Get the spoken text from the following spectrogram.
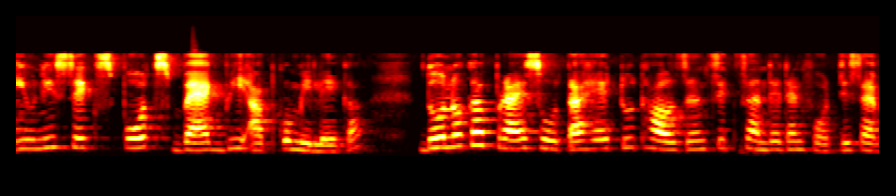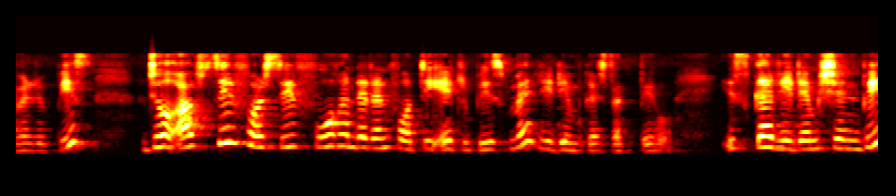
यूनिसेक्स स्पोर्ट्स बैग भी आपको मिलेगा। दोनों का प्राइस होता है two thousand six hundred and forty seven rupees जो आप सिर्फ़ और सिर्फ़ four hundred and forty eight rupees में रिडीम कर सकते हो। इसका रिडेम्शन भी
